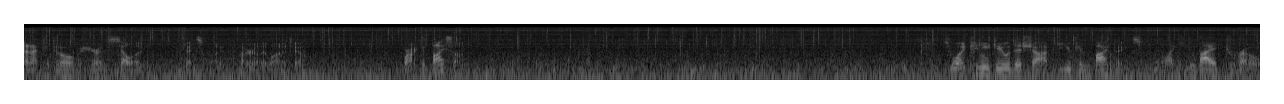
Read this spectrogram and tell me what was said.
and I could go over here and sell it, basically, if I really wanted to. Or I could buy some. So what can you do with this shop? You can buy things. Like you can buy a drone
